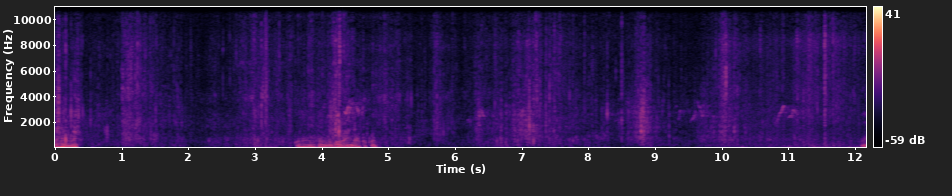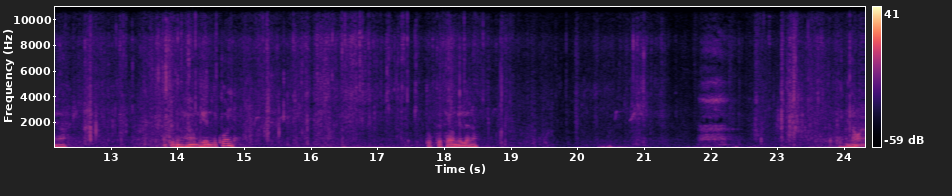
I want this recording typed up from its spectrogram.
ตัวหนึ่งเนะตัวหนึ่งถึงจะวางได้ทุกคนเนี่ยตัวหนึ่งห้ามเห็นทุกคน แถวๆนี่เลยเนาะหน่อย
